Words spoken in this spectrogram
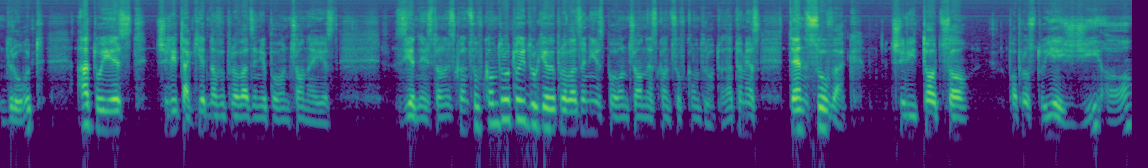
drut, a tu jest, czyli tak, jedno wyprowadzenie połączone jest z jednej strony z końcówką drutu i drugie wyprowadzenie jest połączone z końcówką drutu. Natomiast ten suwak, czyli to, co po prostu jeździ, o,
